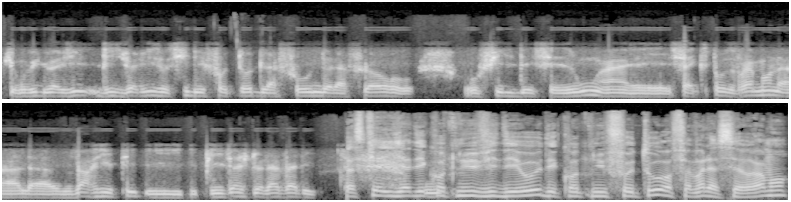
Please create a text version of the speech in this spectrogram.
Puis on visualise aussi des photos de la faune, de la flore au, fil des saisons. Hein, et ça expose vraiment la, variété des, paysages de la vallée. Parce qu'il y a des contenus vidéo, des contenus photos. Enfin voilà, c'est vraiment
